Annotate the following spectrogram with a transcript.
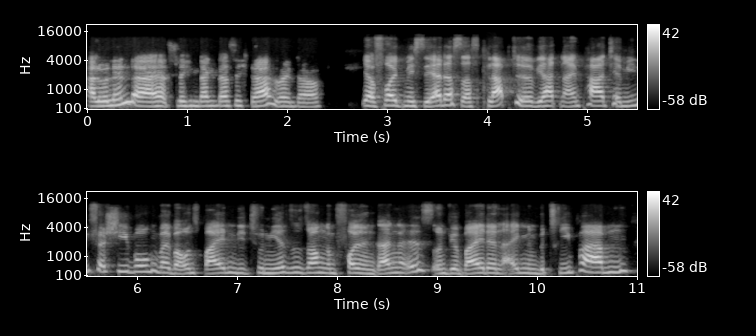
Hallo Linda, herzlichen Dank, dass ich da sein darf. Ja, freut mich sehr, dass das klappte. Wir hatten ein paar Terminverschiebungen, weil bei uns beiden die Turniersaison im vollen Gange ist und wir beide einen eigenen Betrieb haben.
